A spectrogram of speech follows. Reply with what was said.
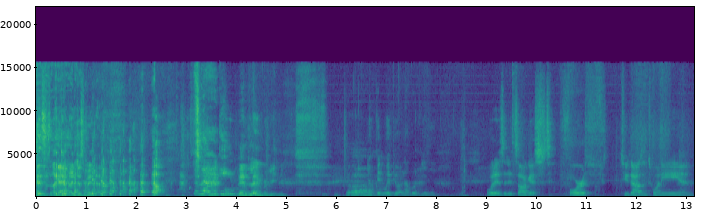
just, I did. I just made that up. The Lamborghini. And Lamborghini. You can whip your Lamborghini. What is it? It's August 4th, 2020, and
